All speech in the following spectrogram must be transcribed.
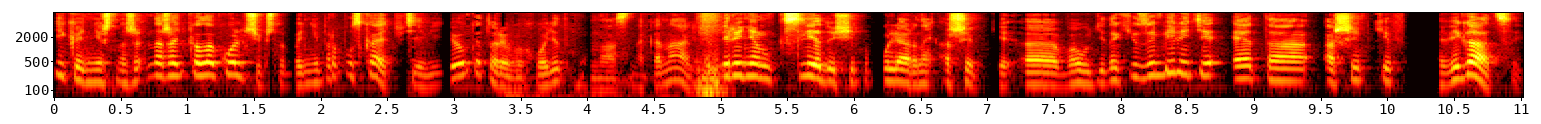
и, конечно же, нажать колокольчик, чтобы не пропускать все видео, которые выходят у нас на канале. Перейдем к следующей популярной ошибке э, в аудитах юзабилити. Это ошибки в навигации.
